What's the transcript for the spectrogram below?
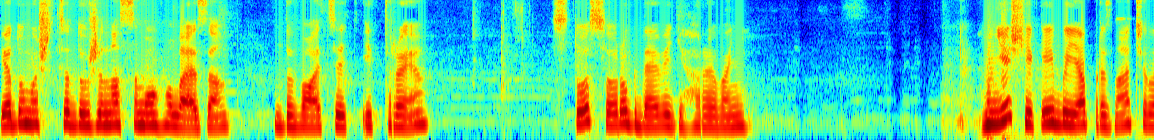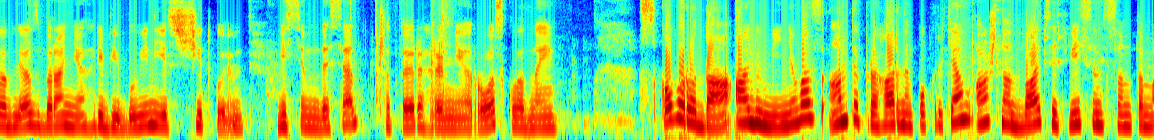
Я думаю, що це довжина самого леза. 23. 149 гривень. Ніж, який би я призначила для збирання грибів, бо він є з щіткою. 84 гривні розкладний. Сковорода алюмінієва з антипригарним покриттям аж на 28 см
